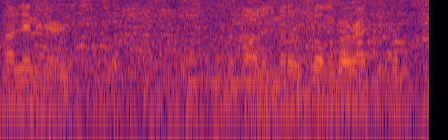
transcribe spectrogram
high limit area. That's all in the middle of the floor. I'm go around to the.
